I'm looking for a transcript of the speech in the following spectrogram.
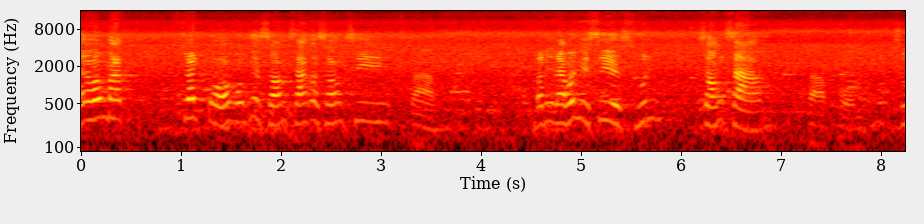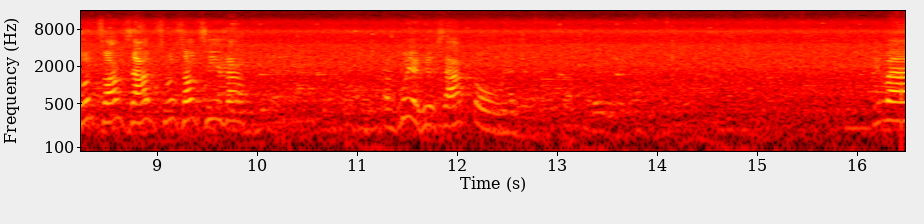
แต่ผมมักจดโกของผมคือสองสามกับสองสี่ครับบันนี้เราผมจะซื้อศูนย์สองสามครับผมศูนย์สองสามศูนย์สองสี่ซะมันพูดอย่างถึงสามโตวเนี่ยคิดว่า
